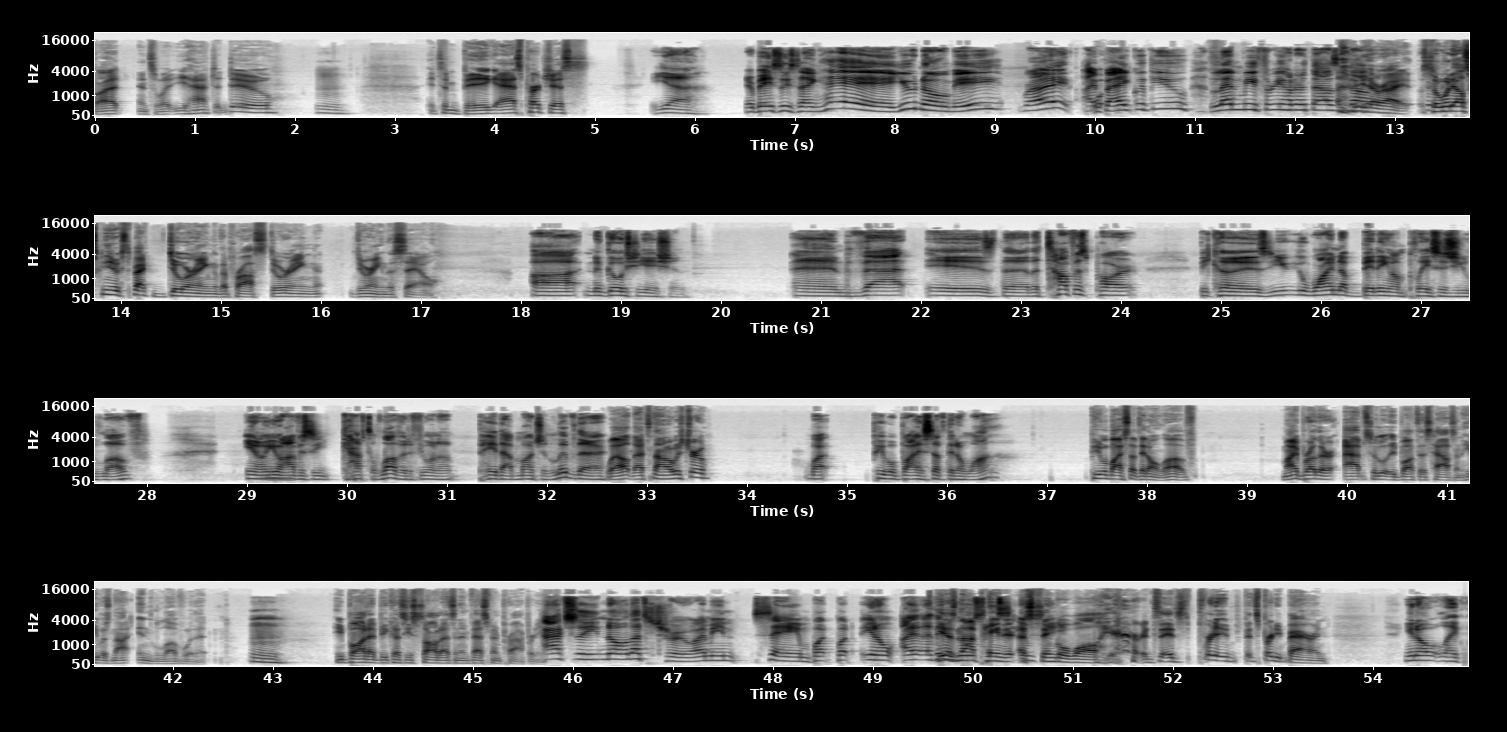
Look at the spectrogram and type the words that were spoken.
but it's what you have to do. Mm. It's a big ass purchase. Yeah. You're basically saying, hey, you know me, right? I bank with you. Lend me $300,000. yeah, right. So what else can you expect during the process during during the sale? Uh, negotiation. And that is the, the toughest part because you, you wind up bidding on places you love. You know, you Mm-hmm. obviously have to love it if you want to pay that much and live there. Well, that's not always true. But people buy stuff they don't want. People buy stuff they don't love. My brother absolutely bought this house and he was not in love with it. Mm. He bought it because he saw it as an investment property. Actually, no, that's true. I mean, same, but but you know, I, I think He has not goes to the painted a single thing. wall here. It's it's pretty it's pretty barren. You know, like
